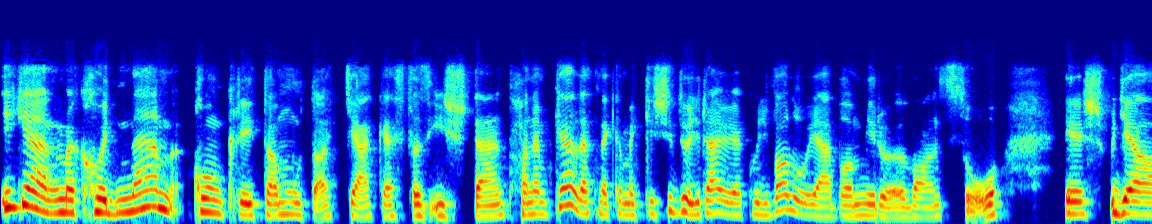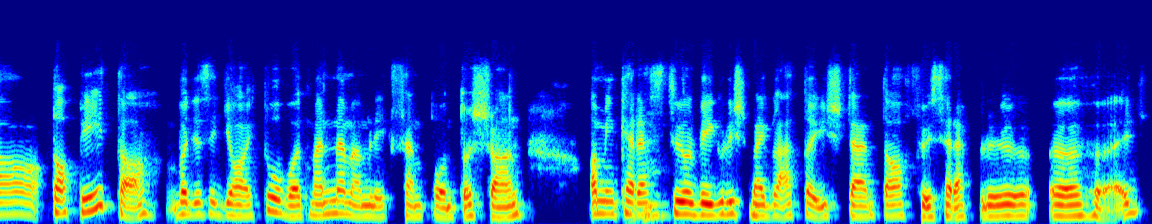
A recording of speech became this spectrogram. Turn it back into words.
Igen, meg hogy nem konkrétan mutatják ezt az Istent, hanem kellett nekem egy kis idő, hogy rájöjjek, hogy valójában miről van szó. És ugye a tapéta, vagy ez egy ajtó volt, már nem emlékszem pontosan, amin keresztül végül is meglátta Istent a főszereplő ö, hölgy.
